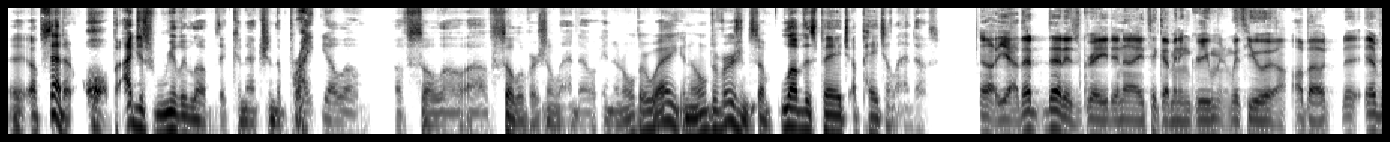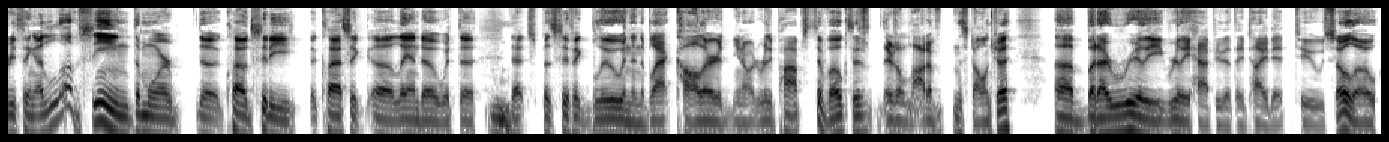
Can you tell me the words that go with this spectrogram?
uh, upset at all. But I just really loved the connection, the bright yellow of solo uh, solo version of Lando in an older way, in an older version. So love this page, a page of Landos. Oh yeah, that that is great, and I think I'm in agreement with you uh, about uh, everything. I love seeing the more the Cloud City classic uh, Lando with the mm. that specific blue and then the black collar. You know, it really pops. It evokes. There's there's a lot of nostalgia, uh, but I really really happy that they tied it to Solo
